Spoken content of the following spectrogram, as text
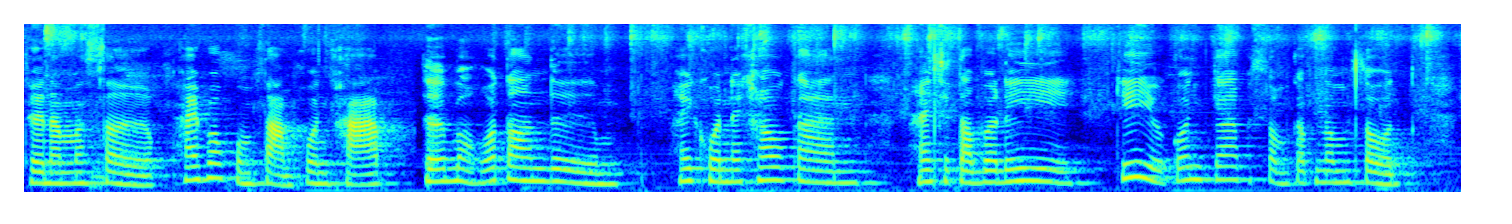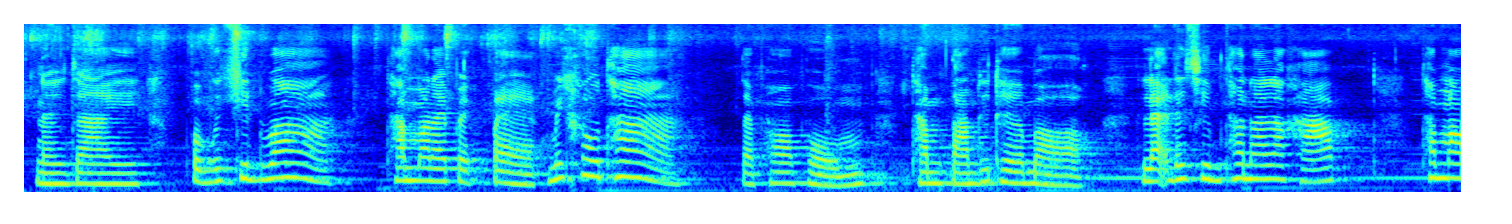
เธอนำมาเสิร์ฟให้พวกผมสามคนครับ เธอบอกว่าตอนดื่ม ให้คนให้เข้ากัน ให้สตรอเบอรี่ที่อยู่ก้นแก้วผสมกับนมสด ในใจ ผมก็คิดว่าทำอะไรแปลกๆ ไม่เข้าท่า แต่พอผมทำตามที่เธอบอก และได้ชิมเท่านั้นละครับทำเอา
